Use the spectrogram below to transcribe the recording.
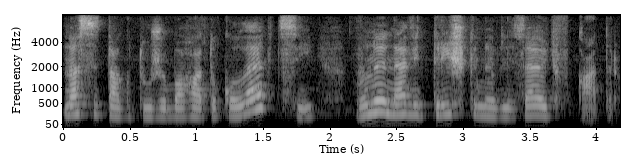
в нас і так дуже багато колекцій, вони навіть трішки не влізають в кадр.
